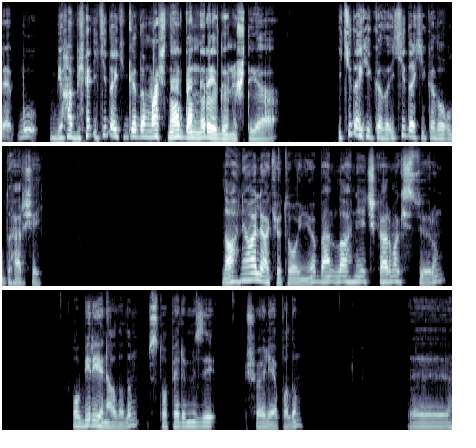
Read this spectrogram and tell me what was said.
böyle bu ya bir iki dakikada maç nereden nereye dönüştü ya? İki dakikada iki dakikada oldu her şey. Lahni hala kötü oynuyor. Ben Lahni'yi çıkarmak istiyorum. O bir yeni alalım. Stoperimizi şöyle yapalım. Ee,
